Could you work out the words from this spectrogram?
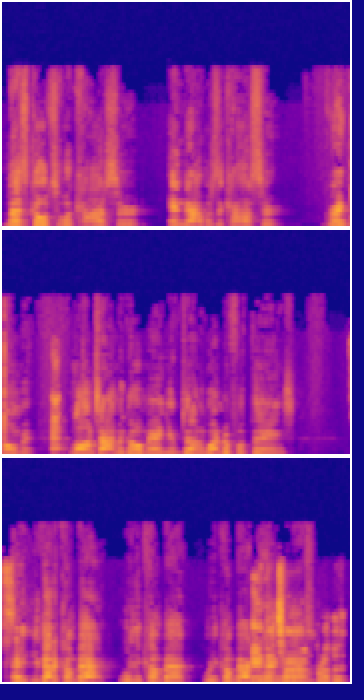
let's go to a concert." And that was the concert. Great moment. Long time ago, man. You've done wonderful things. Hey, you got to come back. Will you come back? Will you come back? Anytime, brother.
